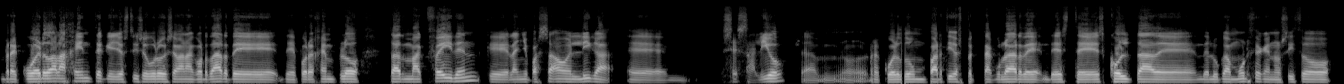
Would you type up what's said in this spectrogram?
recuerdo a la gente que yo estoy seguro que se van a acordar de, de, por ejemplo, Tad McFadden, que el año pasado en Liga eh, se salió. O sea, recuerdo un partido espectacular de, este escolta de Lucas Murcia que nos hizo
